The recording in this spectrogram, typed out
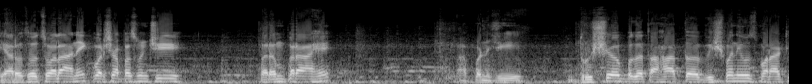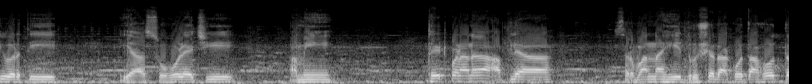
या रथोत्सवाला अनेक वर्षापासूनची परंपरा आहे. आपण जी दृश्य बघत आहात विश्व न्यूज मराठीवरती या सोहळ्याची आम्ही थेटपणानं आपल्या सर्वांना ही दृश्य दाखवत आहोत.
